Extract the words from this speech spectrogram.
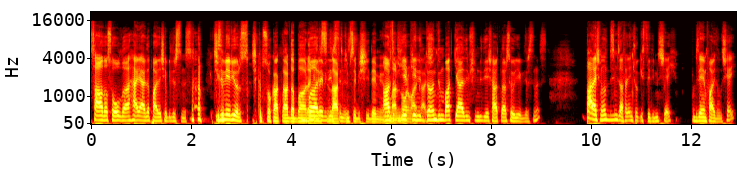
sağda solda her yerde paylaşabilirsiniz. İzin Çıkıp, veriyoruz. çıkıp sokaklarda bağırabilirsiniz. Bağırabilirsiniz. Artık kimse bir şey demiyor. Artık Bunlar yepyeni karşılıyor. döndüm bak geldim şimdi diye şarkılar söyleyebilirsiniz. Paylaşmanız bizim zaten en çok istediğimiz şey. Bize en faydalı şey.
